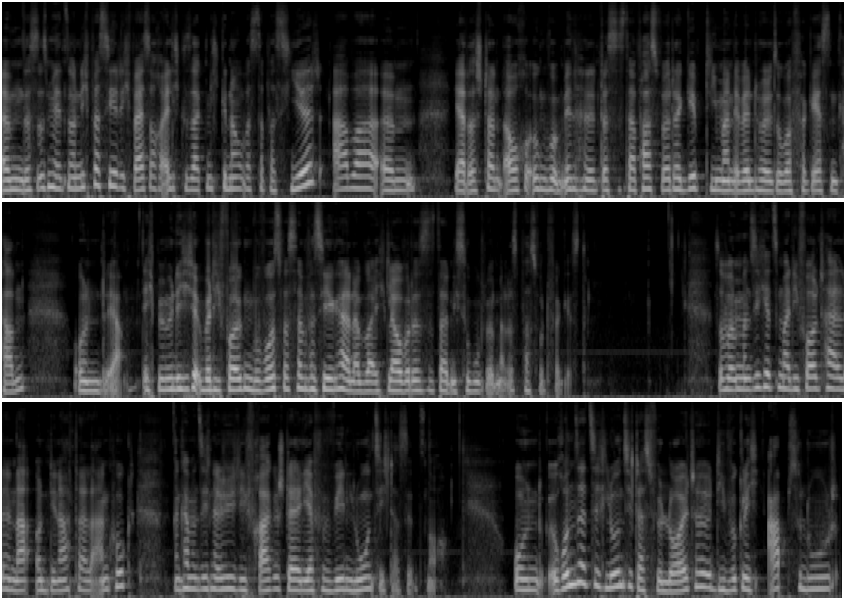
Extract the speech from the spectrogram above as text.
Ähm, das ist mir jetzt noch nicht passiert. Ich weiß auch ehrlich gesagt nicht genau, was da passiert, aber ähm, ja, das stand auch irgendwo im Internet, dass es da Passwörter gibt, die man eventuell sogar vergessen kann. Und ja, ich bin mir nicht über die Folgen bewusst, was dann passieren kann, aber ich glaube, das ist dann nicht so gut, wenn man das Passwort vergisst. So, wenn man sich jetzt mal die Vorteile und die Nachteile anguckt, dann kann man sich natürlich die Frage stellen, ja, für wen lohnt sich das jetzt noch? Und grundsätzlich lohnt sich das für Leute, die wirklich absolut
